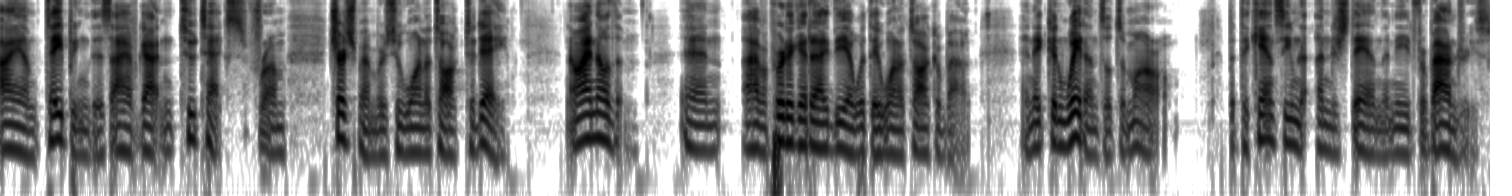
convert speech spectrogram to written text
I am taping this, I have gotten two texts from church members who want to talk today. Now, I know them, and I have a pretty good idea what they want to talk about, and it can wait until tomorrow, but they can't seem to understand the need for boundaries,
